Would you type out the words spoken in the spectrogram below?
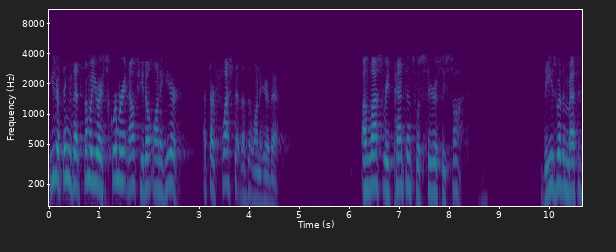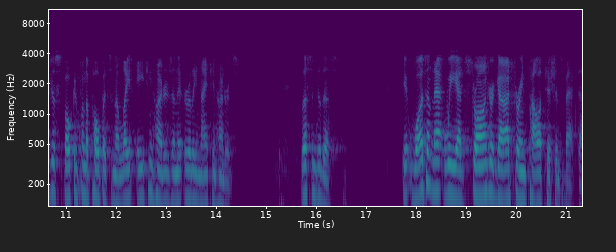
These are things that some of you are squirming right now because you don't want to hear. That's our flesh that doesn't want to hear that. Unless repentance was seriously sought. These were the messages spoken from the pulpits in the late 1800s and the early 1900s. Listen to this. It wasn't that we had stronger God fearing politicians back then,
